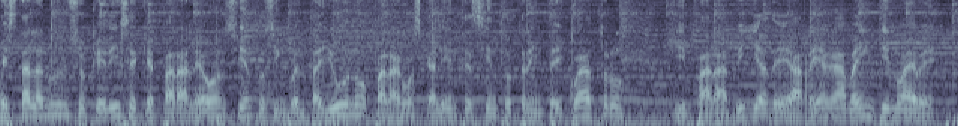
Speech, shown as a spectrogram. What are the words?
Ahí está el anuncio que dice que para León 151, para Aguascalientes 134 y para Villa de Arriaga 29.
